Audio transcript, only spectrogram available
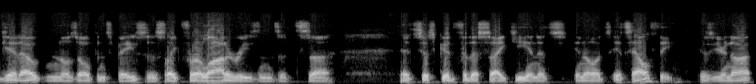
get out in those open spaces like for a lot of reasons it's uh it's just good for the psyche and it's you know it's it's healthy because you're not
